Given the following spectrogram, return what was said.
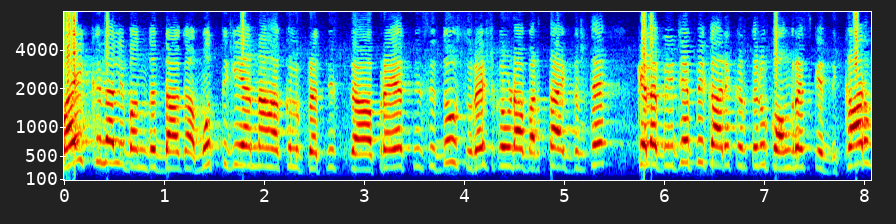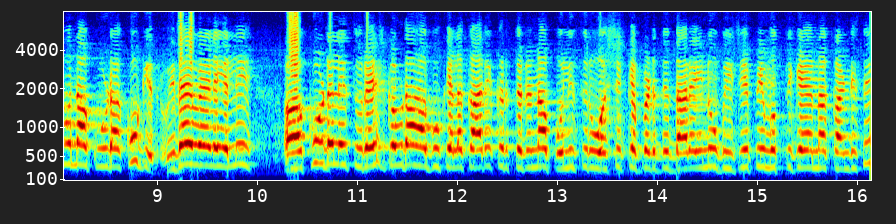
ಬೈಕ್ನಲ್ಲಿ ಬಂದಿದ್ದಾಗ ಮುತ್ತಿಗೆಯನ್ನ ಹಾಕಲು ಪ್ರಯತ್ನಿಸ ಪ್ರಯತ್ನಿಸಿದ್ದು ಸುರೇಶ್ ಗೌಡ ಬರ್ತಾ ಇದ್ದಂತೆ ಕೆಲ ಬಿಜೆಪಿ ಕಾರ್ಯಕರ್ತರು ಕಾಂಗ್ರೆಸ್ಗೆ ಧಿಕ್ಕಾರವನ್ನ ಕೂಡ ಕೂಗಿದ್ರು. ಇದೇ ವೇಳೆಯಲ್ಲಿ ಕೂಡಲೇ ಸುರೇಶ್ ಗೌಡ ಹಾಗೂ ಕೆಲ ಕಾರ್ಯಕರ್ತರನ್ನ ಪೊಲೀಸರು ವಶಕ್ಕೆ ಪಡೆದಿದ್ದಾರೆ. ಇನ್ನು ಬಿಜೆಪಿ ಮುತ್ತಿಗೆಯನ್ನ ಖಂಡಿಸಿ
